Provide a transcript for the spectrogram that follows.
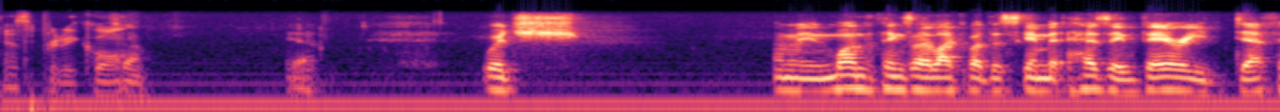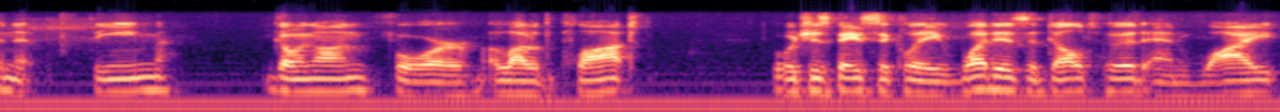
That's pretty cool. So- which I mean, one of the things I like about this game, it has a very definite theme going on for a lot of the plot, which is basically what is adulthood and why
